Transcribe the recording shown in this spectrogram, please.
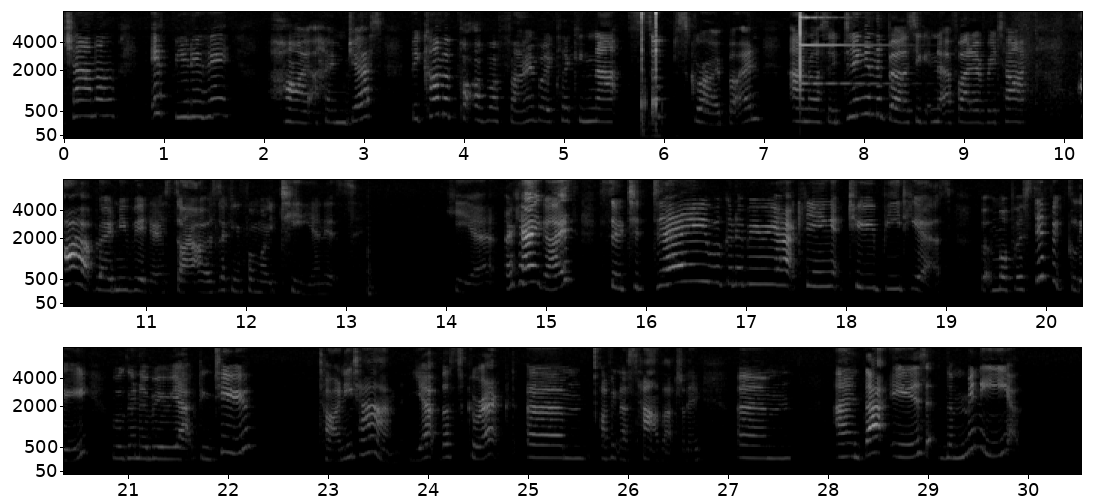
channel. If you're new here, hi, I'm Jess. Become a part of our family by clicking that subscribe button and also dinging the bell so you get notified every time I upload new videos. Sorry, I was looking for my tea and it's here. Okay guys, so today we're going to be reacting to BTS. But more specifically, we're going to be reacting to Tiny Tan. Yep, that's correct. Um, I think that's Tans actually. Um, and that is the mini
